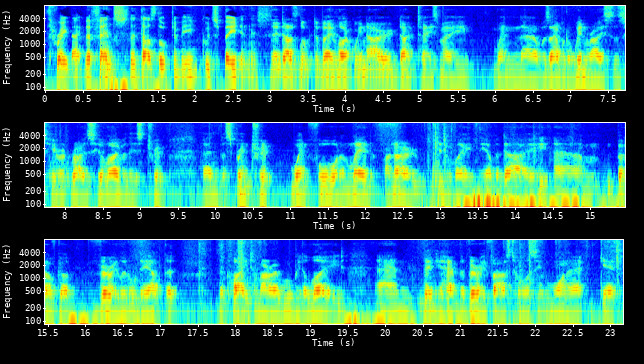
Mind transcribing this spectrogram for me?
three back the fence. There does look to be good speed in this. There does look to be, like we know, Don't Tease Me when uh, was able to win races here at Rose Hill over this trip and the sprint trip went forward and led. I know didn't lead the other day, um, but I've got very little doubt that the play tomorrow will be to lead. And then you have the very fast horse in Wanna get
